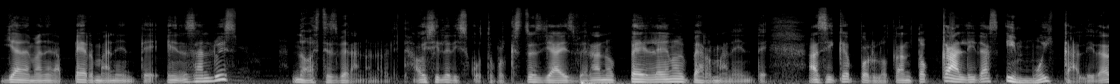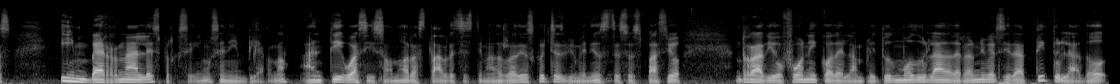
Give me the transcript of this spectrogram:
ya de manera permanente en San Luis. No, este es verano, Anabelita. Hoy sí le discuto, porque esto ya es verano pleno y permanente. Así que, por lo tanto, cálidas y muy cálidas invernales, porque seguimos en invierno, antiguas y sonoras tardes, estimados radioescuchas, bienvenidos a este su espacio radiofónico de la amplitud modulada de la universidad titulado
